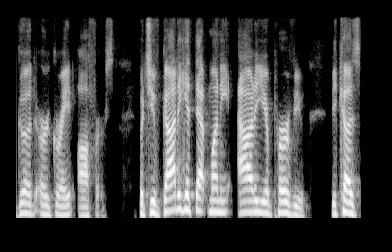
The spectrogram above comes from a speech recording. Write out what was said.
good or great offers. But you've got to get that money out of your purview because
